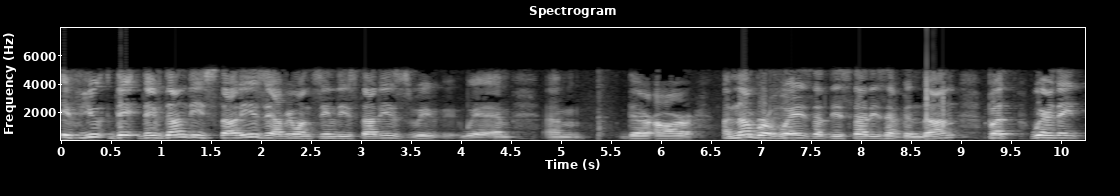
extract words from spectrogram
if you they they've done these studies. Everyone's seen these studies. We we um, um, there are a number of ways that these studies have been done, but where they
